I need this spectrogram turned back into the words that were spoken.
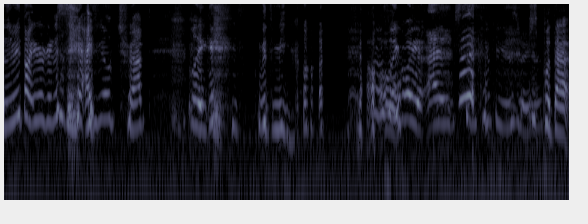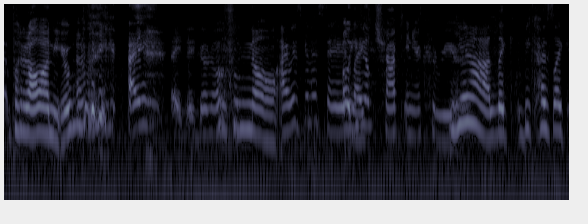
literally thought you were gonna say I feel trapped, like with me gone. I was like, wait, I'm so confused right just put that, put it all on you. I'm like, I, I, I don't know. No, I was gonna say. Oh, you feel trapped in your career. Yeah, like because like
